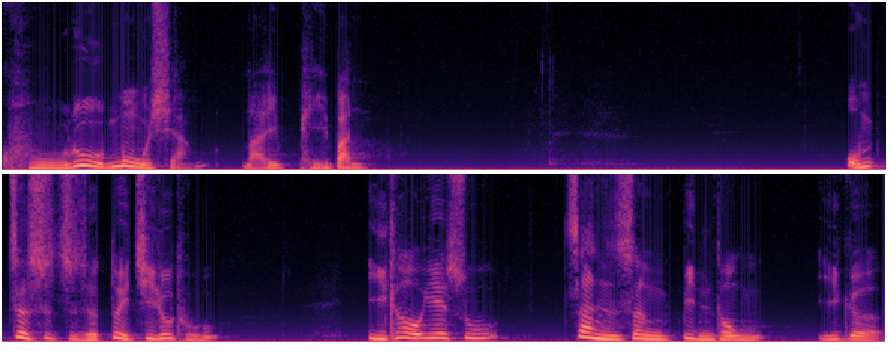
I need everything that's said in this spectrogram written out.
苦路梦想来陪伴。我们这是指着对基督徒依靠耶稣战胜病痛一个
